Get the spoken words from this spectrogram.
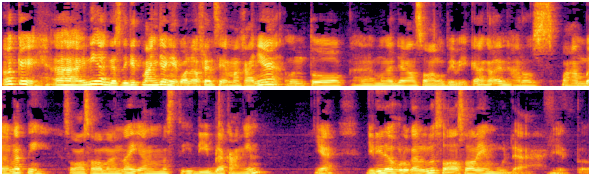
Oke, okay, uh, eh, ini agak sedikit panjang ya Kona Friends ya. Makanya untuk uh, mengerjakan soal UTBK kalian harus paham banget nih soal-soal mana yang mesti dibelakangin ya. Jadi dahulukan dulu soal-soal yang mudah gitu.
